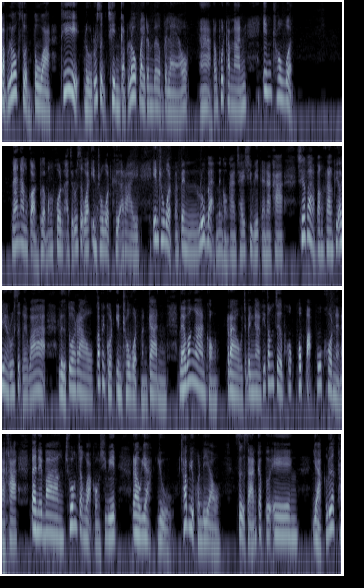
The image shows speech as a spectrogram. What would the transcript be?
กับโลกส่วนตัวที่หนูรู้สึกชินกับโลกใบเดิมๆไปแล้วอ่าต้องพูดคำนั้น introvert แนะนำก่อนเผื่อบางคนอาจจะรู้สึกว่า introvert คืออะไร introvert มันเป็นรูปแบบหนึ่งของการใช้ชีวิตนะคะ เชื่อป่ะบางครั้งพี่อ้อยยังรู้สึกเลยว่า หรือตัวเราก็เป็นคน introvert เหมือนกัน แม้ว่างานของเราจะเป็นงานที่ต้องเจอพบพบปะผู้คนน่ะนะคะ แต่ในบางช่วงจังหวะของชีวิต เราอยากอยู่ชอบอยู่คนเดียว สื่อสารกับตัวเอง อยากเลือกท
